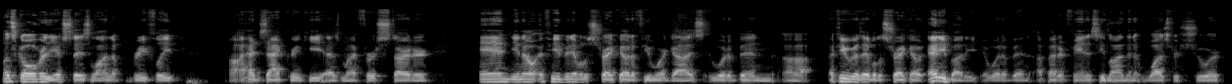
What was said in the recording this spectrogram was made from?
Let's go over yesterday's lineup briefly. Uh, I had Zack Greinke as my first starter. And, you know, if he had been able to strike out a few more guys, it would have been, uh, if he was able to strike out anybody, it would have been a better fantasy line than it was for sure.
